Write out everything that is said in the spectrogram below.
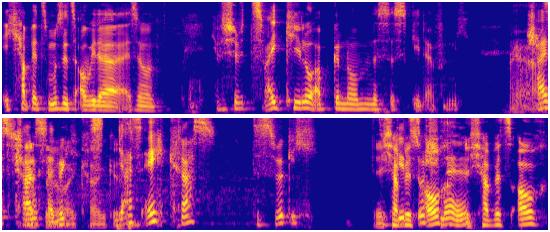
ich habe jetzt, muss jetzt auch wieder, also, ich habe schon zwei Kilo abgenommen, das, das geht einfach nicht. Ja, Scheiß ist Krankheit, wirklich. krank Ja, ist. ist echt krass. Das ist wirklich, Ja, ich das habe jetzt so auch, ich habe jetzt auch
